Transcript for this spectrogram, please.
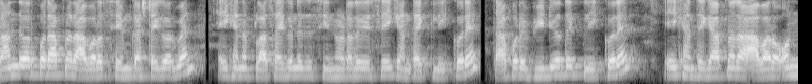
টান দেওয়ার পরে আপনারা আবারও সেম কাজটাই করবেন। এইখানে প্লাস আইকনে যে চিহ্নটা রয়েছে, এইখানটায় ক্লিক করে তারপরে ভিডিওতে ক্লিক করে এইখান থেকে আপনারা আবারও অন্য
